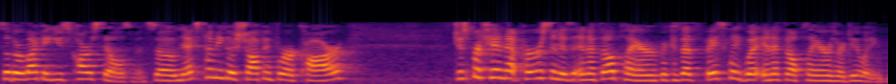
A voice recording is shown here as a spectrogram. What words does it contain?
So they're like a used car salesman. So next time you go shopping for a car, just pretend that person is an NFL player because that's basically what NFL players are doing.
